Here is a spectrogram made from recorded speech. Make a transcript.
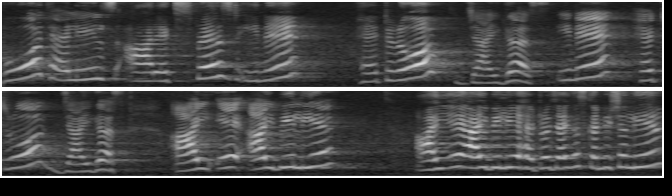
both alleles are expressed in a heterozygous, in a heterozygous. I A I B लिए आई ए आई बी लिए हेट्रोजाइगस कंडीशन लिए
